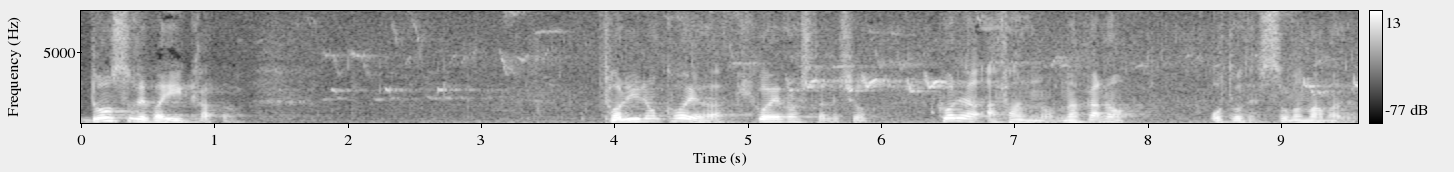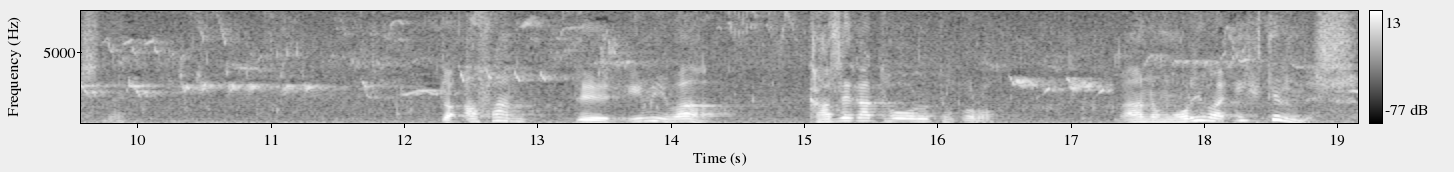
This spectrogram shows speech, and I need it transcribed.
どうすればいいかと。鳥の声が聞こえましたでしょ。これはアファンの中の音です。そのままですね。とアファンって意味は風が通るところ。あの森は生きてるんです。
